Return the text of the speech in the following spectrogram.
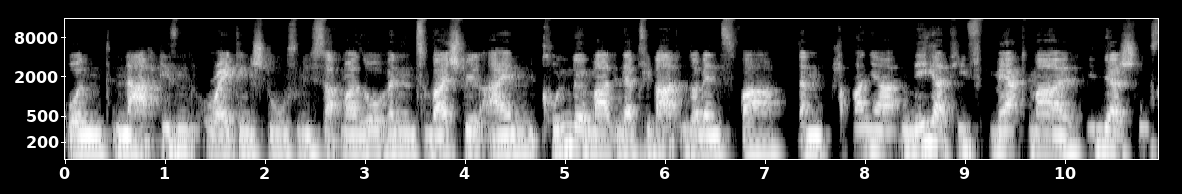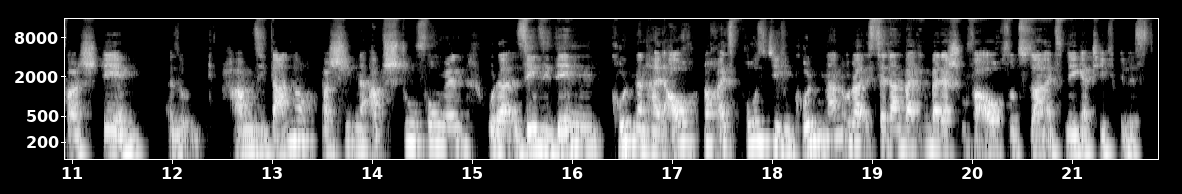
Und nach diesen Ratingstufen, ich sag mal so, wenn zum Beispiel ein Kunde mal in der Privatinsolvenz war, dann hat man ja Negativmerkmal in der Schufa stehen. Also haben Sie da noch verschiedene Abstufungen oder sehen Sie den Kunden dann halt auch noch als positiven Kunden an oder ist er dann bei Ihnen bei der Schufa auch sozusagen als negativ gelistet?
